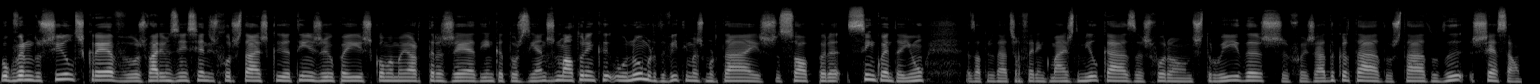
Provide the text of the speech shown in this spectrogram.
O governo do Chile descreve os vários incêndios florestais que atingem o país como a maior tragédia em 14 anos, numa altura em que o número de vítimas mortais sobe para 51. As autoridades referem que mais de mil casas foram destruídas. Foi já decretado o estado de exceção.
